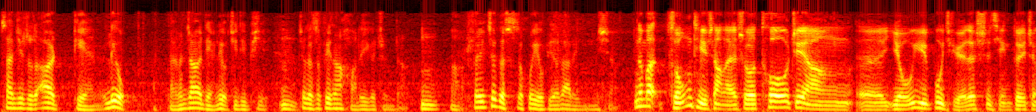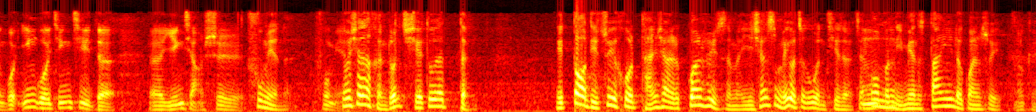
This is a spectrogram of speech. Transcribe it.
三季度的二点六百分之二点六 GDP，嗯，这个是非常好的一个增长，嗯啊，所以这个是会有比较大的影响。那么总体上来说，脱欧这样呃犹豫不决的事情，对整个英国经济的呃影响是负面的，负面。因为现在很多的企业都在等。你到底最后谈下来的关税是什么？以前是没有这个问题的，在欧盟里面是单一的关税。OK。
